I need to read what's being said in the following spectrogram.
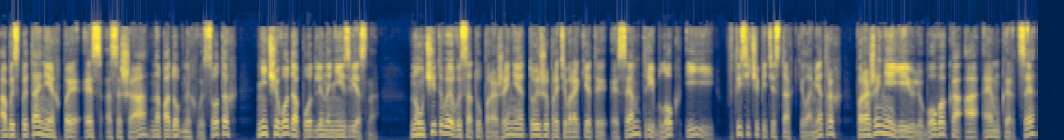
Об испытаниях ПСА США на подобных высотах ничего доподлинно не известно, но учитывая высоту поражения той же противоракеты СМ-3 блок ИИ в 1500 километрах, поражение ею любого КАМКРЦ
